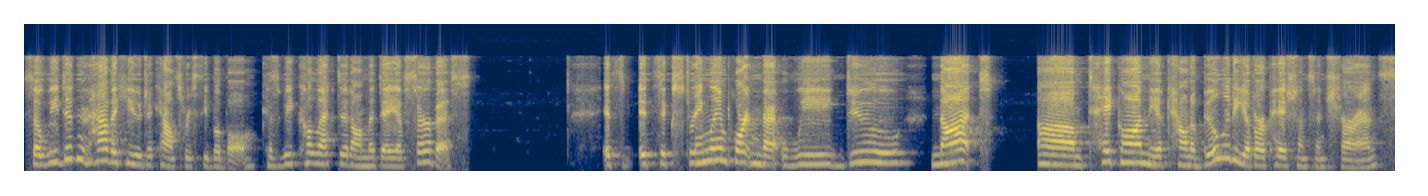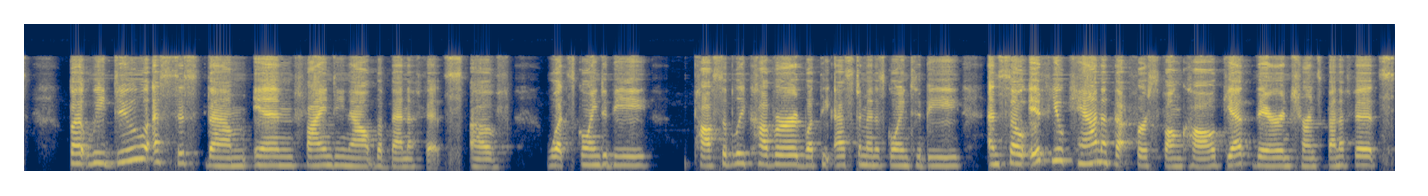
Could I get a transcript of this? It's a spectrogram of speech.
so we didn't have a huge accounts receivable because we collected on the day of service it's, it's extremely important that we do not um, take on the accountability of our patients' insurance, but we do assist them in finding out the benefits of what's going to be possibly covered, what the estimate is going to be. And so if you can at that first phone call, get their insurance benefits,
